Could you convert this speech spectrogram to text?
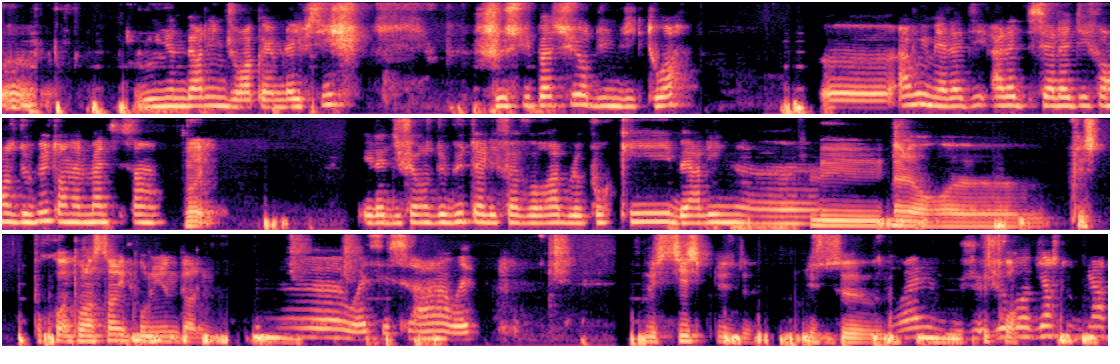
euh, l'Union Berlin jouera quand même Leipzig. Je suis pas sûr d'une victoire. Euh, ah oui, mais elle a dit, à la- c'est à la différence de but en Allemagne, c'est ça hein? Ouais. Et la différence de but, elle est favorable pour qui? Berlin euh, Plus, alors, euh, plus, pourquoi, pour l'instant, il est pour l'Union Berlin? euh, Ouais, c'est ça, ouais. Plus 6, plus 2. Plus, euh, Ouais, je, Plus je trois. vois bien Stuttgart,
